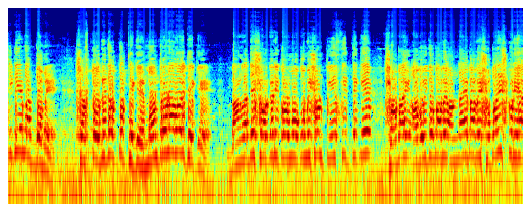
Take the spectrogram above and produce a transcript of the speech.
চিঠির মাধ্যমে স্বাস্থ্য অধিদপ্তর থেকে, মন্ত্রণালয় থেকে, বাংলাদেশ সরকারি কর্ম কমিশন পিএসসি থেকে সবাই অবৈধভাবে, অন্যায়ভাবে সুপারিশ করিয়া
